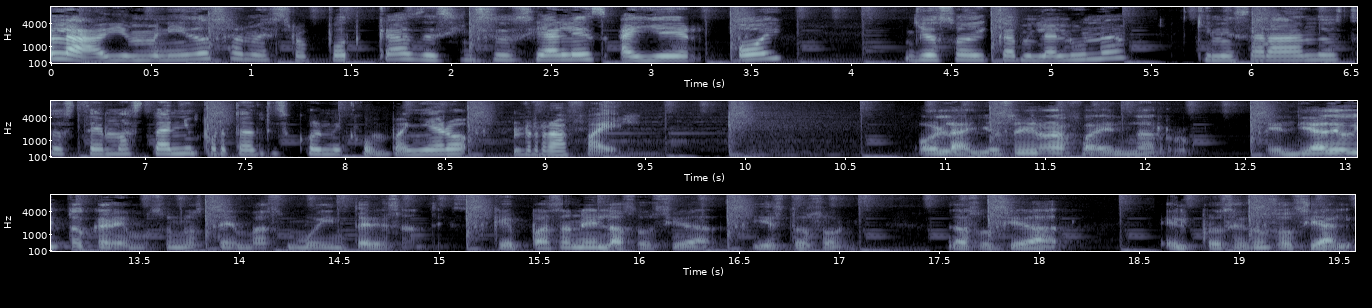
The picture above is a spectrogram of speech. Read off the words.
Hola, bienvenidos a nuestro podcast de Ciencias Sociales ayer, hoy. Yo soy Camila Luna, quien estará dando estos temas tan importantes con mi compañero Rafael. Hola, yo soy Rafael Narro. El día de hoy tocaremos unos temas muy interesantes que pasan en la sociedad y estos son la sociedad, el proceso social,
